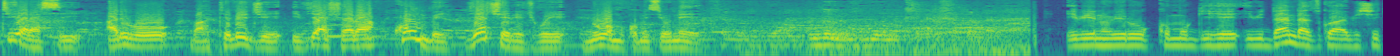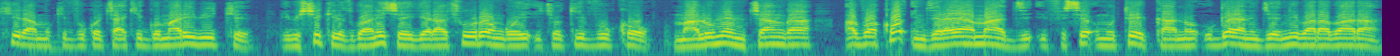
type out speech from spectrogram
trc aribo batebeje ibyashara kumbe vyacerejwe n'uwo mukomisiyoneri ibintu biruko mu gihe ibidandazwa bishikira mu kivuko cya kigoma ari bike ibishikirizwa n'icyegera cyurongoye icyo kivuko marume mchanga avuga ko inzira y'amazi ifise umutekano ugeranije n'ibarabara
